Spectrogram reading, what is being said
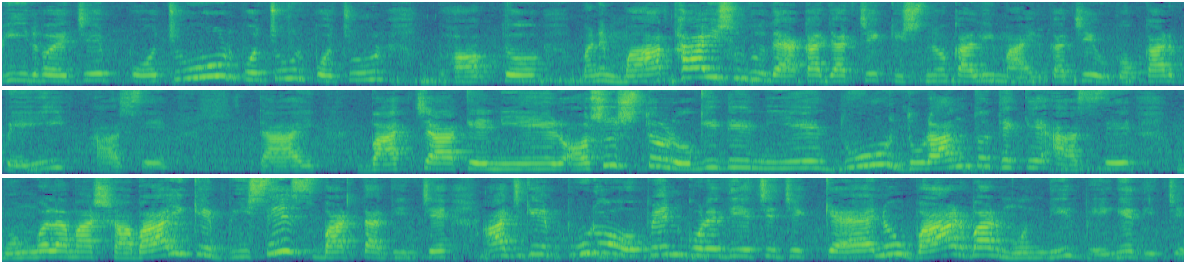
ভিড় হয়েছে। প্রচুর প্রচুর প্রচুর ভক্ত। মানে মাথায় শুধু দেখা যাচ্ছে কৃষ্ণকালী মায়ের কাছে উপকার পেয়েই আসে। তাই বাচ্চাকে নিয়ে, অসুস্থ রোগীদের নিয়ে দূর দূরান্ত থেকে আসছে। মঙ্গলা মা সবাইকে বিশেষ বার্তা দিচ্ছে। আজকে পুরো ওপেন করে দিয়েছে যে কেন বারবার মন্দির ভেঙে দিচ্ছে।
